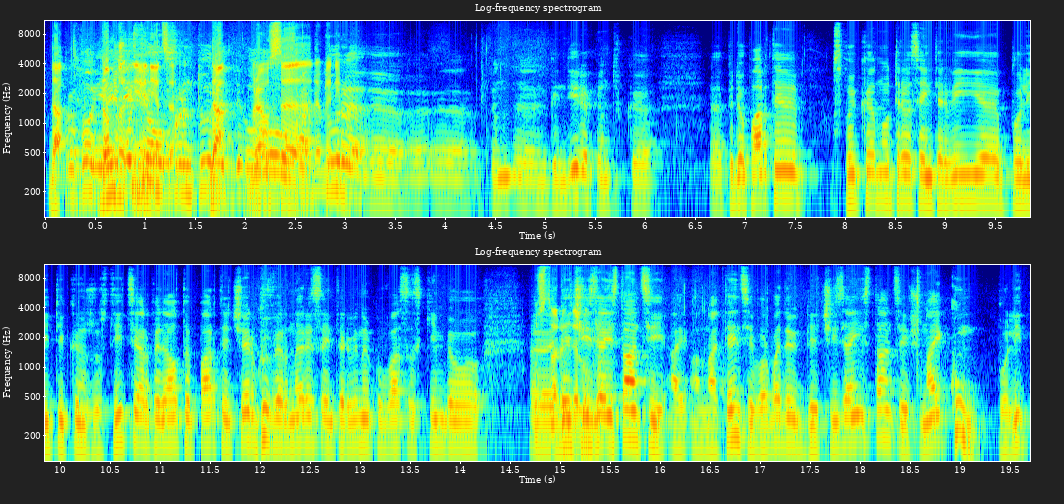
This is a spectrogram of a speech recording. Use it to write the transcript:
Da, Apropo, domnul este o frântură, da, vreau o să revenim. Uh, uh, uh, în gândire, pentru că, pe de o parte, spui că nu trebuie să intervii politic în justiție, iar pe de altă parte cer guvernării să intervină cumva să schimbe o decizia de instanței. Ai, în atenție, vorba de decizia instanței și n-ai cum. Polit,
